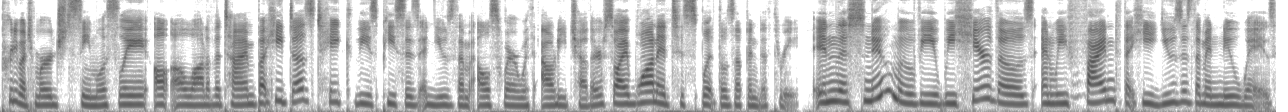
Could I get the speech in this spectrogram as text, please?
pretty much merged seamlessly a, a lot of the time, but he does take these pieces and use them elsewhere without each other. So I wanted to split those up into three. In this new movie, we hear those and we find that he uses them in new ways.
